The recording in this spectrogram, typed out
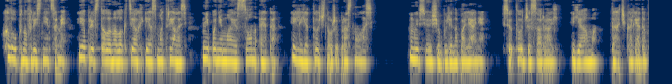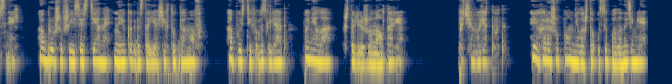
Хлопнув ресницами, я привстала на локтях и осмотрелась, не понимая, сон это или я точно уже проснулась. Мы все еще были на поляне, все тот же сарай, яма, тачка рядом с ней, обрушившиеся стены некогда стоящих тут домов. Опустив взгляд, поняла, что лежу на алтаре. «Почему я тут?» Я хорошо помнила, что усыпала на земле,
